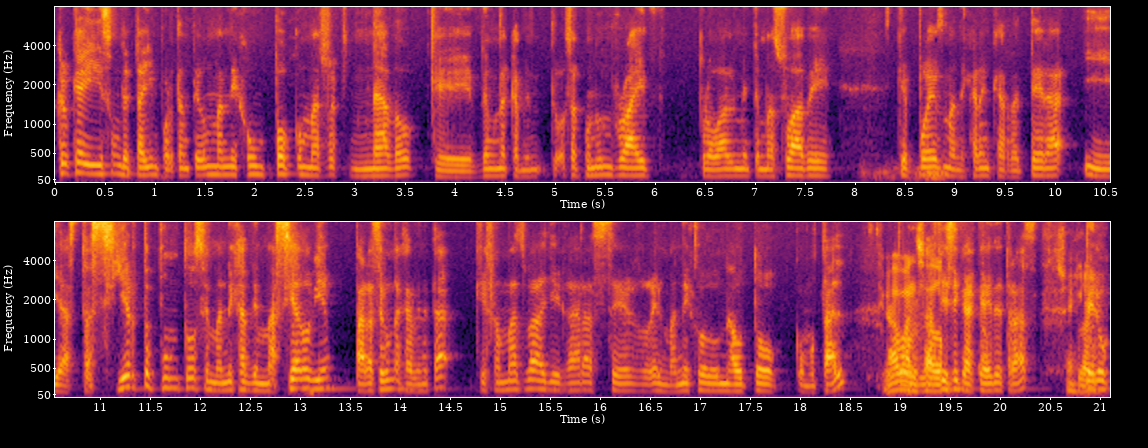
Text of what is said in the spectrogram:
creo que ahí es un detalle importante, un manejo un poco más refinado que de una camioneta, o sea, con un ride probablemente más suave, que puedes manejar en carretera y hasta cierto punto se maneja demasiado bien para hacer una camioneta que jamás va a llegar a ser el manejo de un auto como tal, por la física que hay detrás, pero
